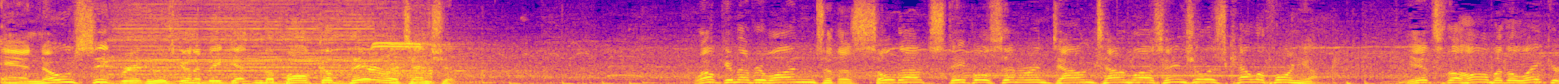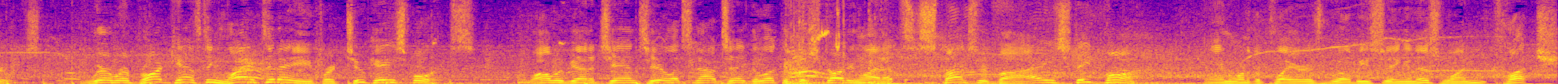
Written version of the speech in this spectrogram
And no secret who's going to be getting the bulk of their attention. Welcome, everyone, to the sold-out Staples Center in downtown Los Angeles, California. It's the home of the Lakers, where we're broadcasting live today for 2K Sports. While we've got a chance here, let's now take a look at the starting lineups, sponsored by State Farm. And one of the players we'll be seeing in this one, Clutch.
